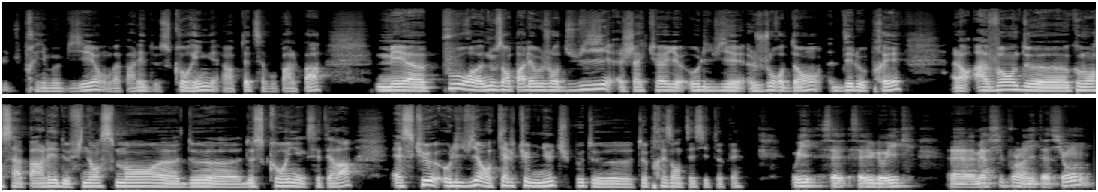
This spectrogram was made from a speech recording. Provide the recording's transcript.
du, prix immobilier, on va parler de scoring. Alors peut-être ça vous parle pas, mais euh, pour nous en parler aujourd'hui, j'accueille Olivier Jourdan d'Elopré. Alors avant de commencer à parler de financement, euh, de, de scoring, etc., est-ce que Olivier, en quelques minutes, tu peux te, te présenter, s'il te plaît? Oui, salut Loïc. Euh, merci pour l'invitation.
